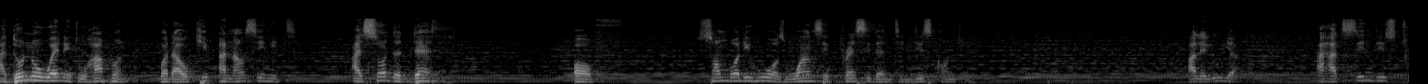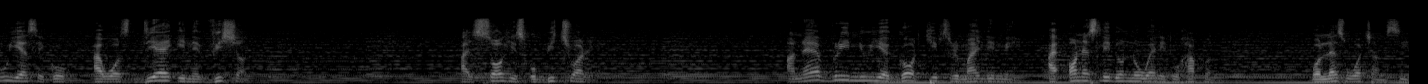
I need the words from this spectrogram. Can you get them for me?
I don't know when it will happen, but I'll keep announcing it. I saw the death of somebody who was once a president in this country. Hallelujah. I had seen this two years ago. I was there in a vision. I saw his obituary. And every new year, God keeps reminding me. I honestly don't know when it will happen. But let's watch and see.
